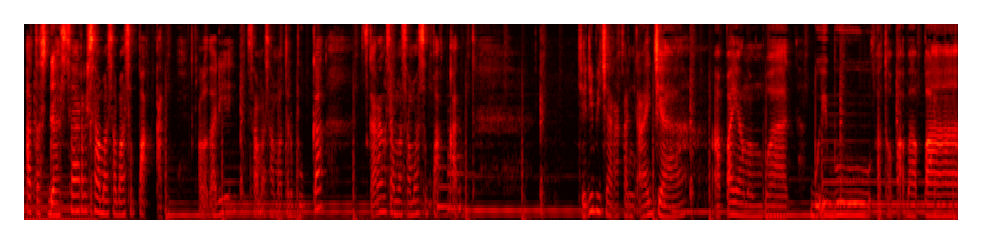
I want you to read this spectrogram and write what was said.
atas dasar sama-sama sepakat. Kalau tadi sama-sama terbuka sekarang sama-sama sepakat. Jadi bicarakan aja apa yang membuat bu ibu atau pak bapak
